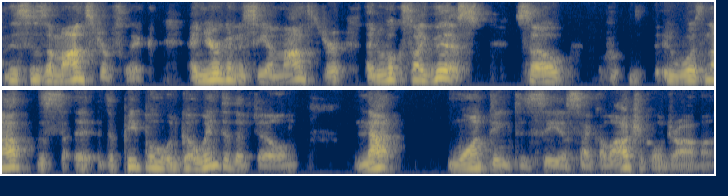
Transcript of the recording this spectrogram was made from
This is a monster flick, and you're going to see a monster that looks like this. So it was not the the people would go into the film not wanting to see a psychological drama.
